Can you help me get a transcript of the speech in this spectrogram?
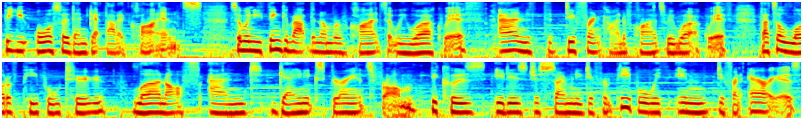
but you also then get that at clients. So when you think about the number of clients that we work with and the different kind of clients we work with, that's a lot of people to learn off and gain experience from because it is just so many different people within different areas.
